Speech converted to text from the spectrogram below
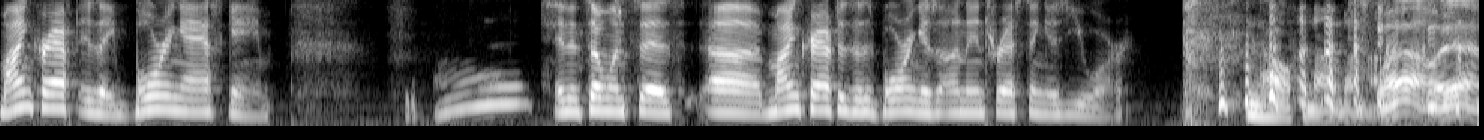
Minecraft is a boring ass game, What? and then someone says uh, Minecraft is as boring as uninteresting as you are. No, no, no, no. Wow, yeah.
